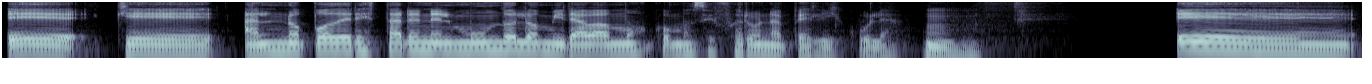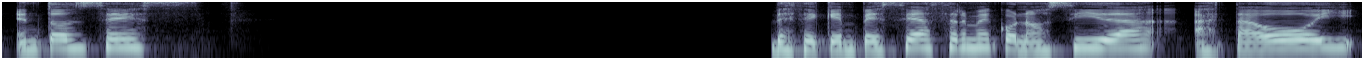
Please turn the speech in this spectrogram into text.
que al no poder estar en el mundo lo mirábamos como si fuera una película. entonces, desde que empecé a hacerme conocida hasta hoy,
